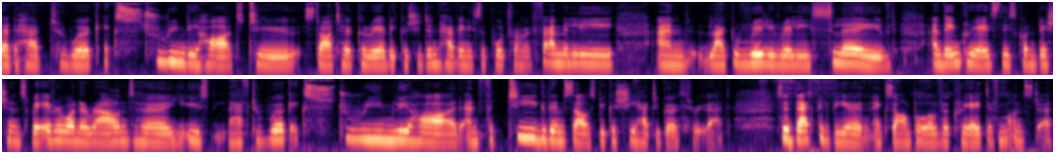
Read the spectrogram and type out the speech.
that had to work extremely hard to start her career because she didn't have any support from her family and like really really slaved and then creates these conditions where everyone around her used have to work extremely hard and fatigue themselves because she had to go through that so that could be an example of a creative monster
